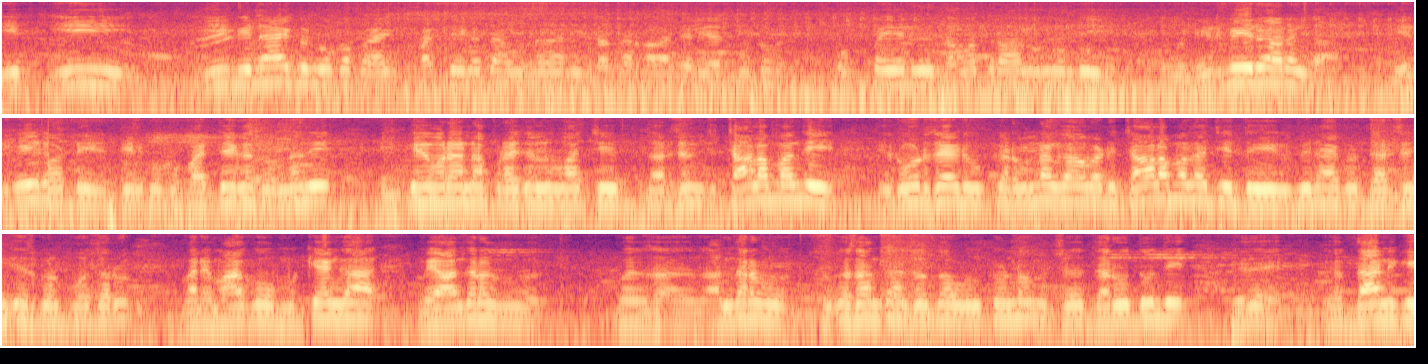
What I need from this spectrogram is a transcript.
ఈ ఈ వినాయకుడు ఒక ప్ర- ప్రత్యేకత ఉన్నదని సందర్భంగా తెలియజేసుకుంటూ ముప్పై ఎనిమిది సంవత్సరాల నుండి నిర్వీరంగా నిర్వీర్యం దీనికి ఒక ప్రత్యేకత ఉన్నది. ఇంకెవరైనా ప్రజలు వచ్చి దర్శించి చాలామంది ఈ రోడ్ సైడ్ ఇక్కడ ఉన్నాం కాబట్టి చాలామంది వచ్చి ఈ వినాయకుడు దర్శనం చేసుకొని పోతారు. మరి మాకు ముఖ్యంగా మేమందరం అందరం సుఖ సంతోషంతో ఉంటుండడం జరుగుతుంది. ఇదే దానికి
